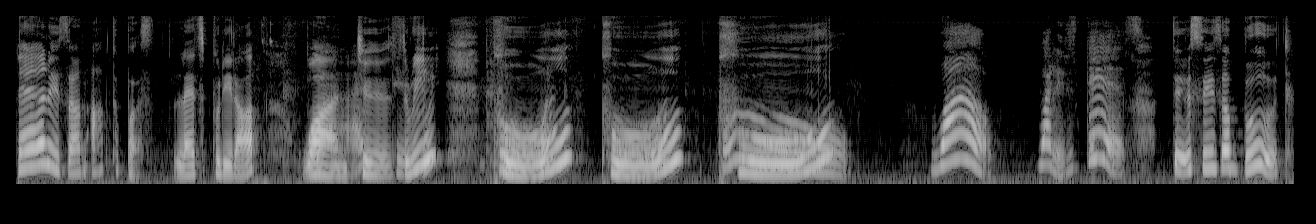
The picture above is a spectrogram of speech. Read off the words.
That is an octopus. Let's put it up. One, two, three. Pull, pull, pull. Wow, what is this? This is a boot.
